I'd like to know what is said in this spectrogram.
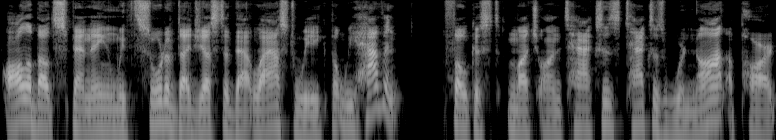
all about spending. And we've sort of digested that last week, but we haven't focused much on taxes. Taxes were not a part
